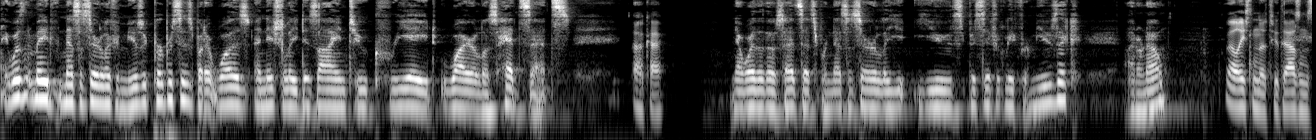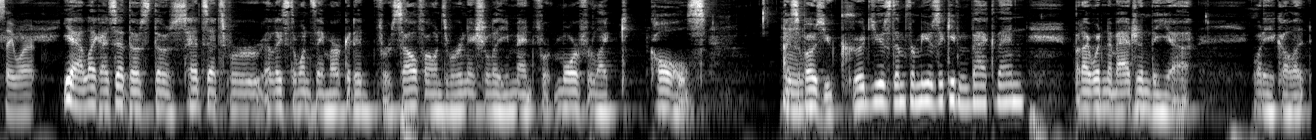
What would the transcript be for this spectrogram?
It wasn't made necessarily for music purposes, but it was initially designed to create wireless headsets. Okay. Now, whether those headsets were necessarily used specifically for music, I don't know. Well, at least in the 2000s they weren't. Yeah, like I said, those those headsets were at least the ones they marketed for cell phones were initially meant for more for like calls. I suppose you could use them for music even back then, but I wouldn't imagine the uh, what do you call it?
